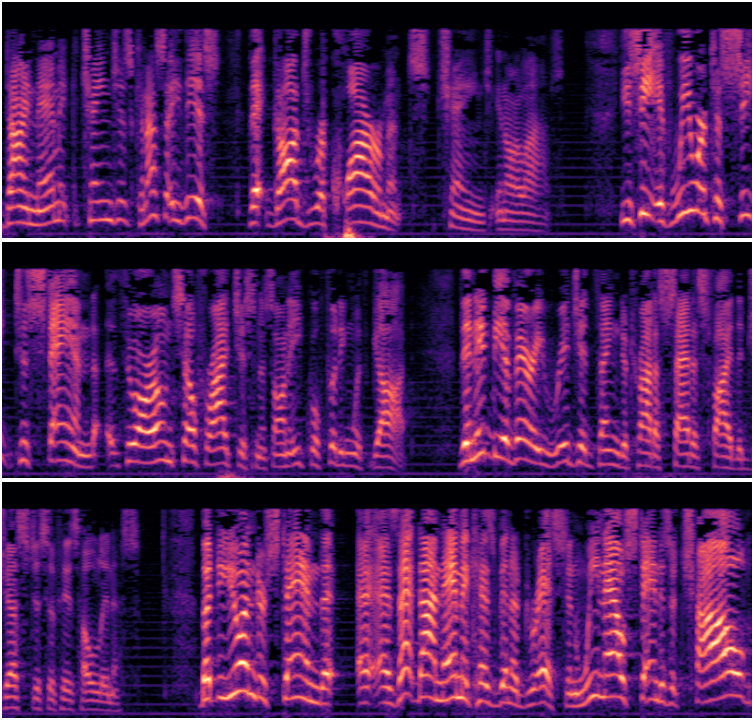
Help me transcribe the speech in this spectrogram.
dynamic changes, can I say this? That God's requirements change in our lives. You see, if we were to seek to stand through our own self-righteousness on equal footing with God, then it'd be a very rigid thing to try to satisfy the justice of His holiness. But do you understand that as that dynamic has been addressed and we now stand as a child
